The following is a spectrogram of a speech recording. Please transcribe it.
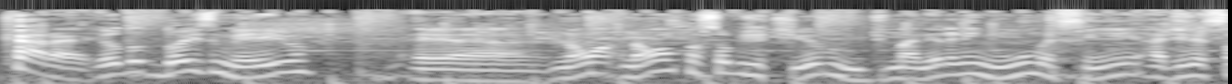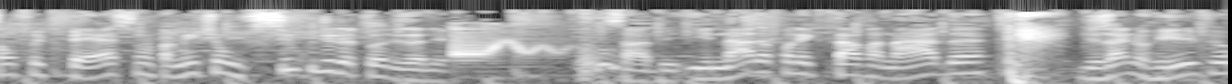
Cara, eu dou 2,5. É, não, não alcançou o objetivo de maneira nenhuma, assim. A direção foi péssima. Pra mim tinham cinco diretores ali, sabe? E nada conectava nada. Design horrível.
